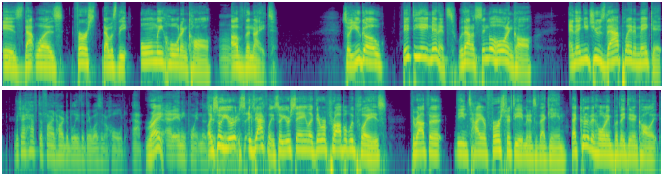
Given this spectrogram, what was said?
is that was first that was the only holding call Mm. of the night. So you go 58 minutes without a single holding call, and then you choose that play to make it which I have to find hard to believe that there wasn't a hold app right. at any point in those. Like so you're exactly. So you're saying like there were probably plays throughout the the entire first 58 minutes of that game that could have been holding but they didn't call it.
